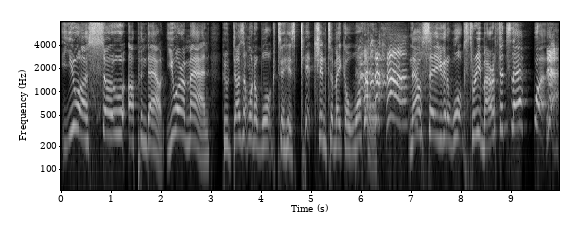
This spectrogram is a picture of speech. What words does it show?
You are so up and down. You are a man who doesn't want to walk to his kitchen to make a waffle. now say you're going to walk three marathons there? What? Yeah.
